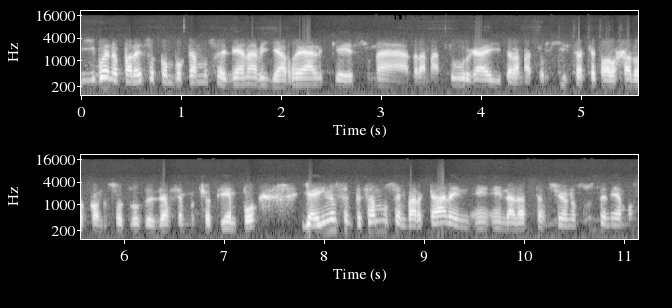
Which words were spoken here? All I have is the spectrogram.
y bueno, para eso convocamos a Eliana Villarreal, que es una dramaturga y dramaturgista que ha trabajado con nosotros desde hace mucho tiempo y ahí nos empezamos a embarcar en, en, en la adaptación. Nosotros teníamos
